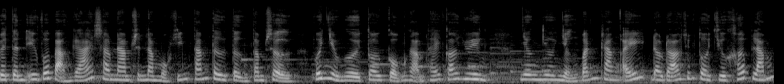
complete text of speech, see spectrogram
Về tình yêu với bạn gái, sao nam sinh năm 1984 từng tâm sự, với nhiều người tôi cũng cảm thấy có duyên, nhưng như những bánh răng ấy, đâu đó chúng tôi chưa khớp lắm.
